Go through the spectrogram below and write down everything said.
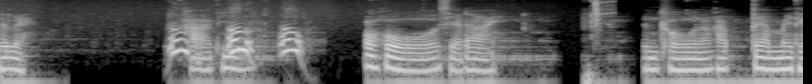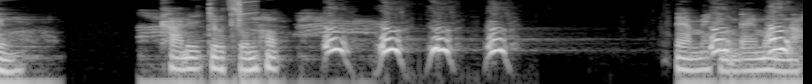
ซะเลยคาที่ โอ้โห เสียดายเป็นโทรนะครับ แต้มไม่ถึงขาดอีกจุดศูนย์หกแต้มไม่ถึงไดมอนด์เนาะ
